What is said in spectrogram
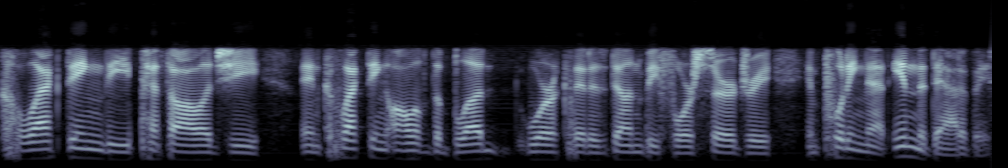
collecting the pathology and collecting all of the blood work that is done before surgery and putting that in the database.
